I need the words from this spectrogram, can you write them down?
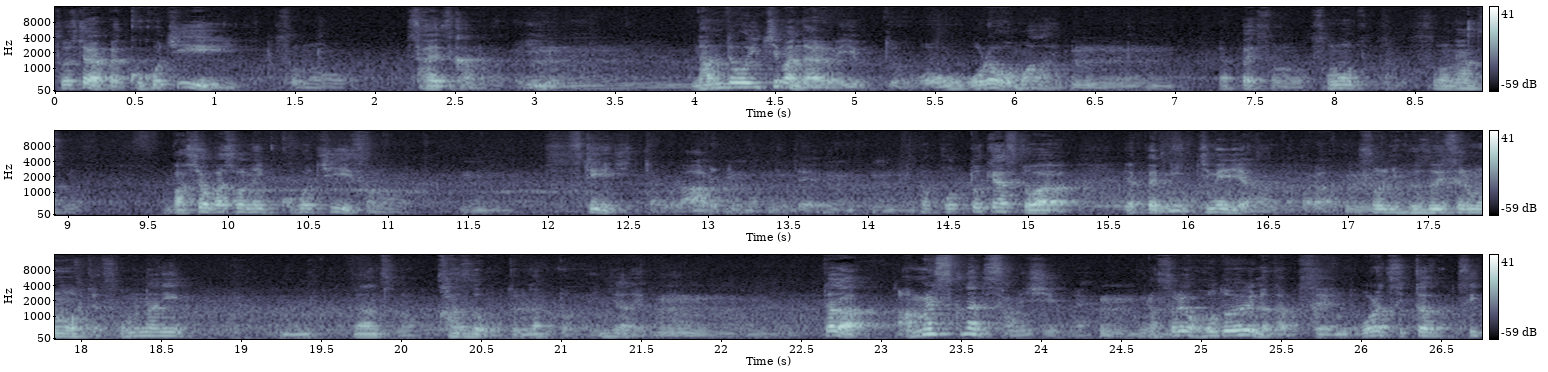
そしたらやっぱり心地いいそのサイズ感がやっぱいいよ、うん。何でも一番になればいいよってお俺は思わない、うん。やっぱりそのそのそのなんつうの場所場所に心地いいそのステージって俺あると思ってて、ポッドキャストはやっぱりニッチメディアなんだから、うん。それに付随するものってそんなになんつうの数を求めなくてもいいんじゃないかな、うんただあんまり少ないと寂しいよね、うん。それが程よいのは多分1000俺はツイッターツイッ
